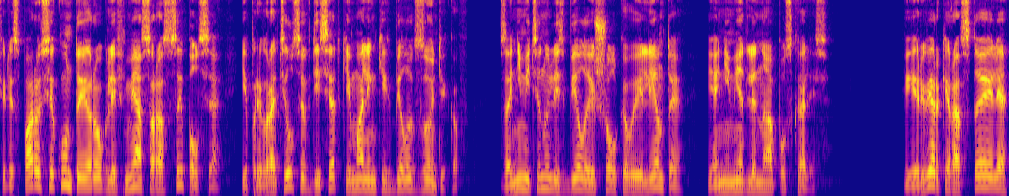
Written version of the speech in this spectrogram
Через пару секунд иероглиф мяса рассыпался и превратился в десятки маленьких белых зонтиков. За ними тянулись белые шелковые ленты, и они медленно опускались. Фейерверки растаяли,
